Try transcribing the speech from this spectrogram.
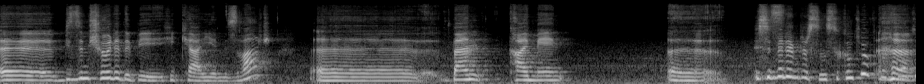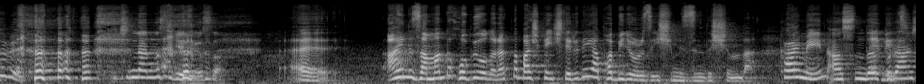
Ee, bizim şöyle de bir hikayemiz var. Ee, ben kaymeğin İsim verebilirsin. Sıkıntı yok. Tabii tabii. İçinden nasıl geliyorsa. aynı zamanda hobi olarak da başka işleri de yapabiliyoruz işimizin dışında. Kaymeyin aslında Evet. branş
